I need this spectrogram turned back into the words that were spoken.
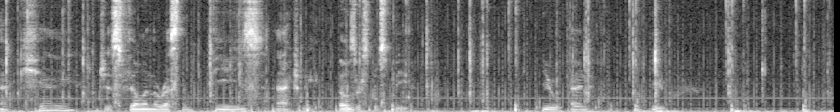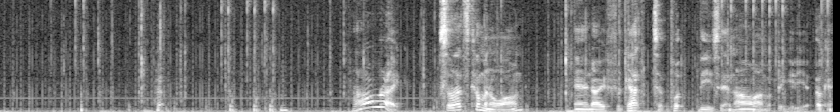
Okay, just fill in the rest of these. Actually, those are supposed to be you and you. Alright, so that's coming along. And I forgot to put these in. Oh, I'm a big idiot. Okay.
